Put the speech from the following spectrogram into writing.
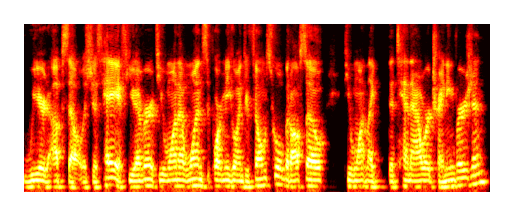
weird upsell. It was just, hey, if you ever, if you want to one support me going through film school, but also if you want like the 10 hour training version,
